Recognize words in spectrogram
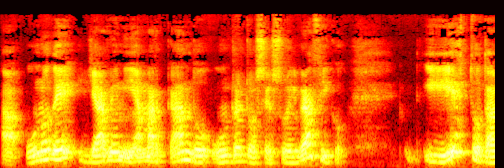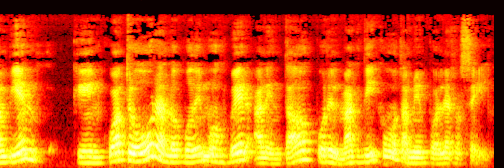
A1D ya venía marcando un retroceso del gráfico. Y esto también, que en cuatro horas lo podemos ver alentado por el MACD como también por el RSI.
